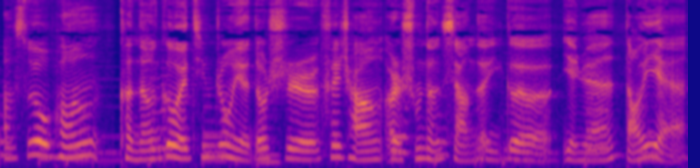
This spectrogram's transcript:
啊，苏有朋可能各位听众也都是非常耳熟能详的一个演员、导演。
